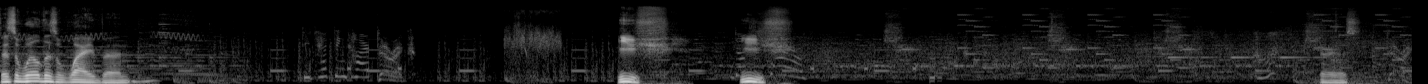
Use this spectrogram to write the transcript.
there's a will, there's a way, but Detecting Derek, yeesh. Yeesh. There it is. Derek,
